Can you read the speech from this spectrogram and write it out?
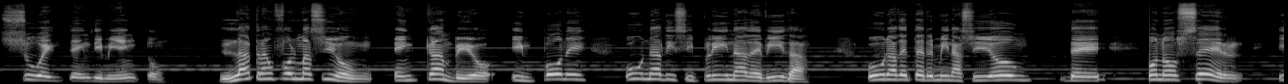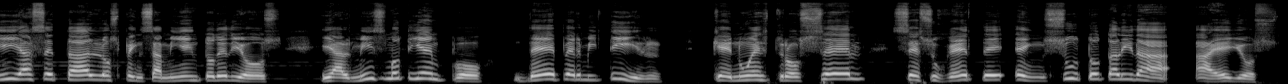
su entendimiento. La transformación, en cambio, impone una disciplina de vida, una determinación de conocer y aceptar los pensamientos de Dios y al mismo tiempo de permitir que nuestro ser se sujete en su totalidad a ellos.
